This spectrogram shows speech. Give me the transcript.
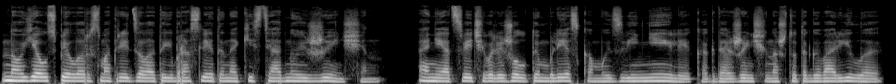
Но я успела рассмотреть золотые браслеты на кисти одной из женщин. Они отсвечивали желтым блеском и звенели, когда женщина что-то говорила,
